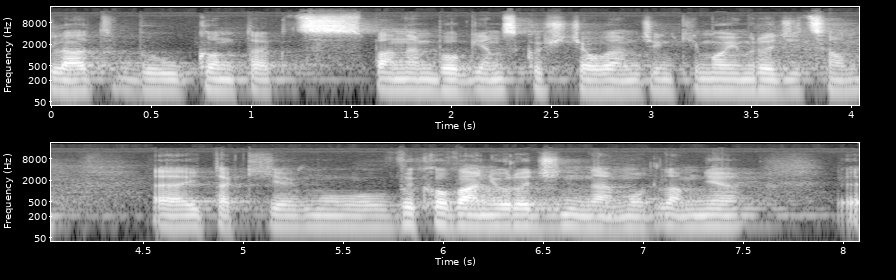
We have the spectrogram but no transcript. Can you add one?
lat był kontakt z Panem Bogiem, z Kościołem, dzięki moim rodzicom e, i takiemu wychowaniu rodzinnemu. Dla mnie e,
